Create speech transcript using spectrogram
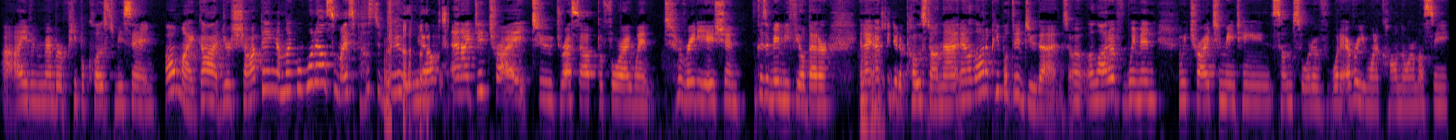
I even remember people close to me saying, Oh my God, you're shopping? I'm like, Well, what else am I supposed to do? You know? and I did try to dress up before I went to radiation because it made me feel better. And I mm-hmm. actually did a post on that. And a lot of people did do that. So a lot of women, we tried to maintain some sort of whatever you want to call normalcy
